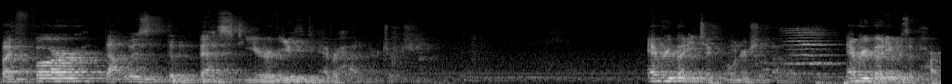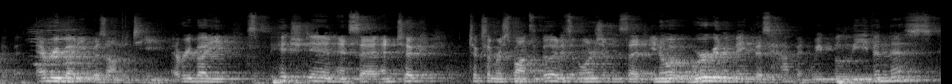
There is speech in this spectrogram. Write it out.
By far, that was the best year of youth we've ever had. Everybody took ownership of it. Everybody was a part of it. Everybody was on the team. Everybody pitched in and said and took took some responsibilities and ownership and said, you know what, we're going to make this happen. We believe in this.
